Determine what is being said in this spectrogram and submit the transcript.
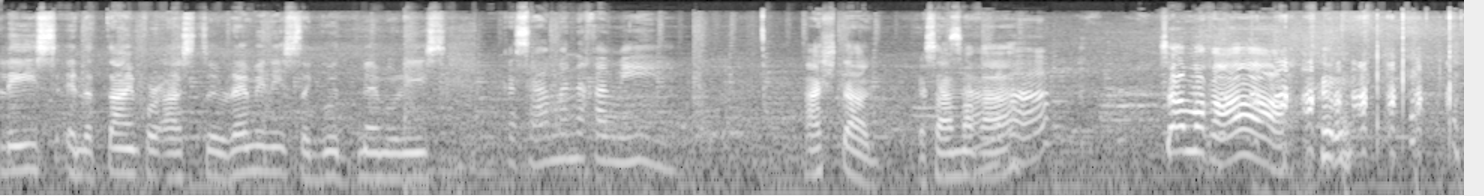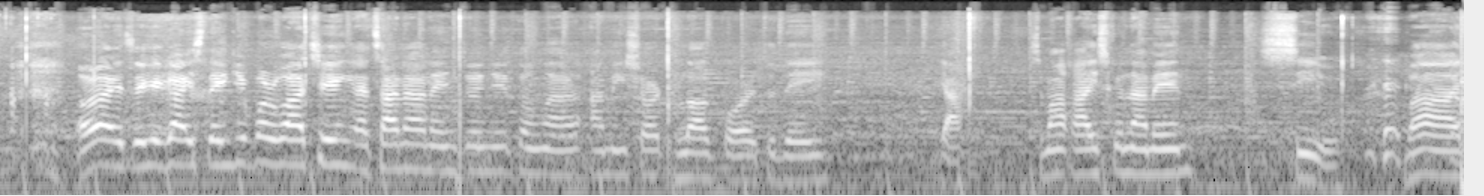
place and a time for us to reminisce the good memories. Kasama na kami. Hashtag kasama ka? Ka? sama ka! Alright sige guys thank you for watching at sana na-enjoy nyo itong uh, aming short vlog for today. Yeah sa mga ka-high school namin see you. Bye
